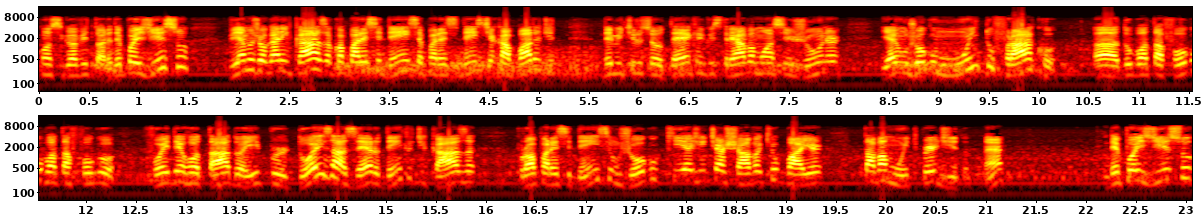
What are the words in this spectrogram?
conseguiu a vitória. Depois disso, viemos jogar em casa com a Aparecidense. A Aparecidense tinha acabado de demitir o seu técnico, estreava Moacir Júnior. E aí um jogo muito fraco uh, do Botafogo. O Botafogo foi derrotado aí por 2 a 0 dentro de casa pro Aparecidense. Um jogo que a gente achava que o Bayern estava muito perdido, né? Depois disso,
